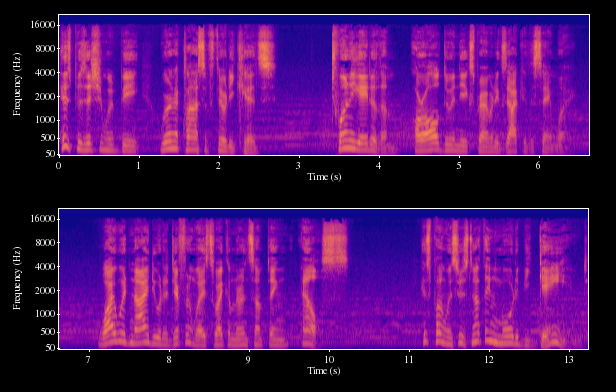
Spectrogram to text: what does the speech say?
His position would be we're in a class of 30 kids, 28 of them are all doing the experiment exactly the same way. Why wouldn't I do it a different way so I can learn something else? His point was there's nothing more to be gained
